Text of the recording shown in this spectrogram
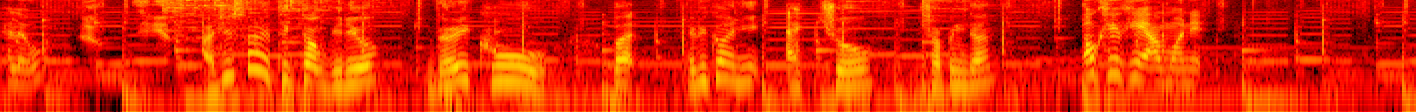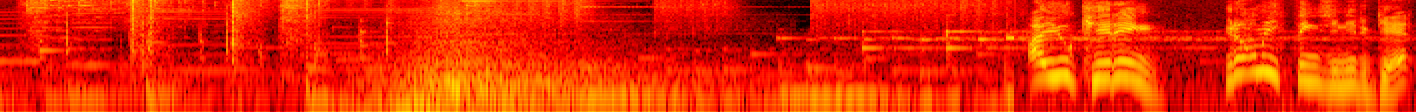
Hello? Hello, I just saw a TikTok video. Very cool. But have you got any actual shopping done? Okay, okay, I'm on it. Are you kidding? You know how many things you need to get?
